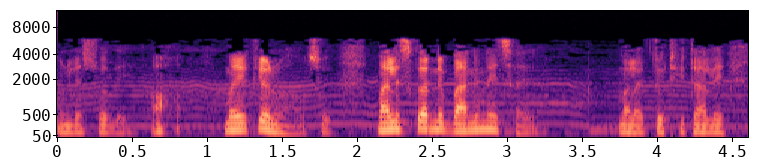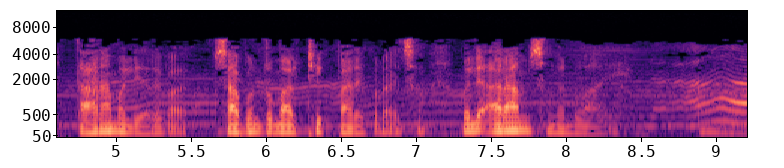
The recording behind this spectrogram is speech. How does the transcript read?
उनले सोधे। अह म एक्लै नुहाउँछु मालिस गर्ने बानी नै छैन। मलाई त्यो ठिटाले धारामा लिएर गयो। साबुन रुमाल ठिक पारेको रहेछ। मैले आरामसँग नुहाएँ।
